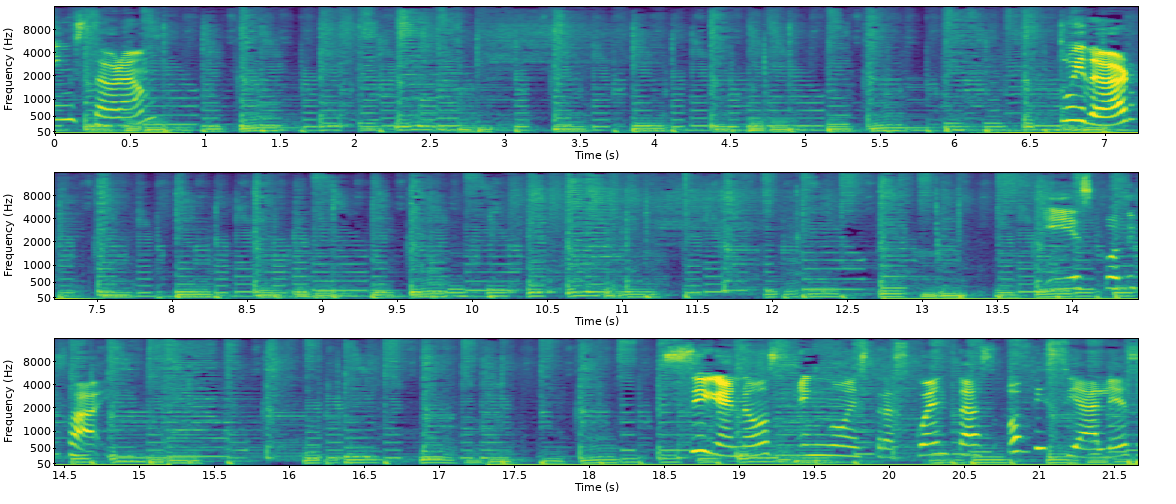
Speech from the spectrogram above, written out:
Instagram. Twitter. Y Spotify. Síguenos en nuestras cuentas oficiales.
